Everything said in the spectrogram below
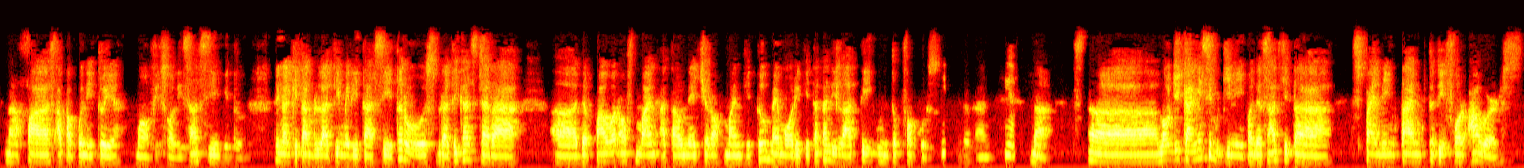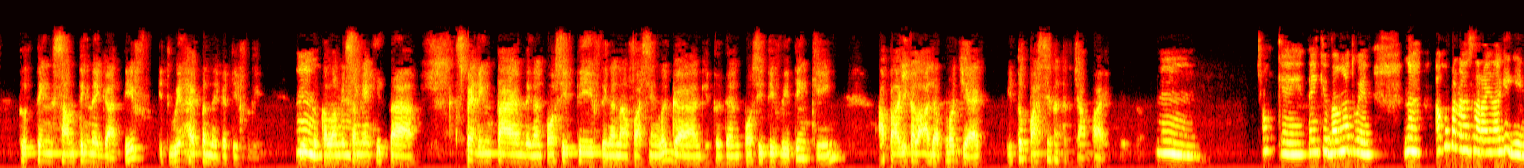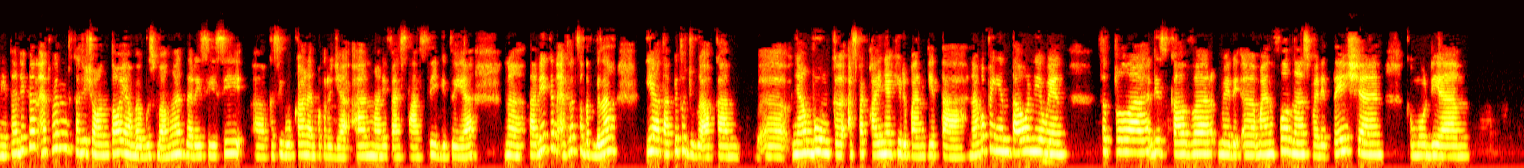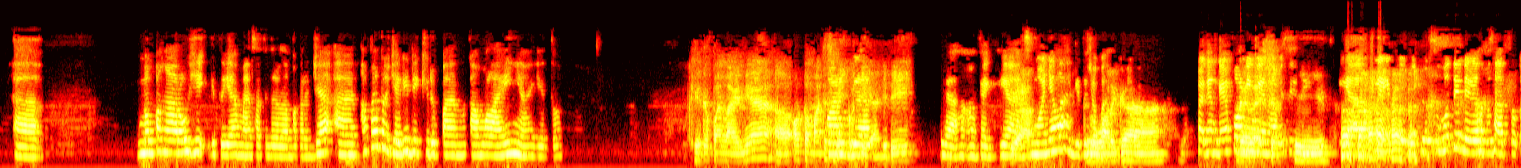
nafas apa pun itu ya mau visualisasi gitu. Dengan kita berlatih meditasi terus berarti kan secara uh, the power of mind atau nature of mind gitu memori kita kan dilatih untuk fokus gitu kan. Yeah. nah uh, logikanya sih begini pada saat kita spending time 24 hours to think something negative it will happen negatively gitu. Hmm. Kalau misalnya kita spending time dengan positif, dengan nafas yang lega gitu dan positively thinking, apalagi kalau ada project itu pasti akan tercapai. Gitu. Hmm. Oke, okay, thank you banget Win. Nah, aku penasaran lagi gini. Tadi kan Edwin kasih contoh yang bagus banget dari sisi uh, kesibukan dan pekerjaan, manifestasi gitu ya. Nah, tadi kan Edwin sempat bilang, iya tapi itu juga akan uh, nyambung ke aspek lainnya kehidupan kita. Nah, aku pengen tahu nih Win, setelah discover med uh, mindfulness, meditation, kemudian uh, mempengaruhi gitu ya mindset dalam pekerjaan, apa yang terjadi di kehidupan kamu lainnya gitu? kehidupan lainnya uh, otomatis Warga. mengikuti ya. Jadi Ya, oke, okay. ya, ya, semuanya lah gitu coba. Keluarga. Pengen kepo nih Win habis ini. Ya, itu, sebutin deh satu-satu.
